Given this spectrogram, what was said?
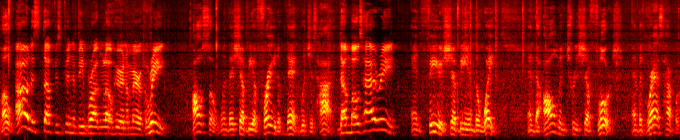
low. All this stuff is going to be brought low here in America. Read. Also, when they shall be afraid of that which is high, The most high read. and fear shall be in the way, and the almond tree shall flourish, and the grasshopper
